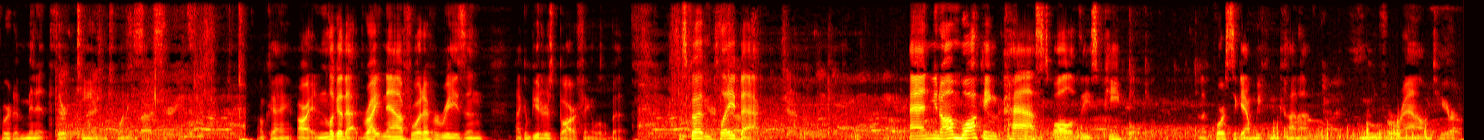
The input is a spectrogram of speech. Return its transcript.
We're at a minute 13 and 26 seconds. Okay. All right. And look at that. Right now, for whatever reason, my computer's barfing a little bit. Let's go ahead and play back. And, you know, I'm walking past all of these people. And of course, again, we can kind of move around here.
